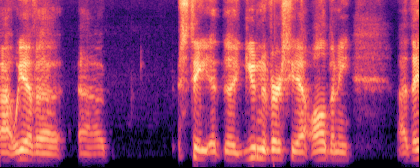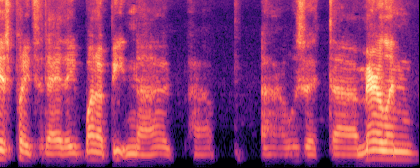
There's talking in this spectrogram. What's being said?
Uh, we have a, a, state at the University at Albany. Uh, they just played today. They wound up beating. Uh, uh, was it Maryland?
